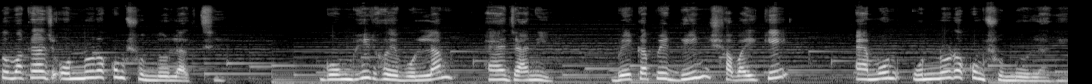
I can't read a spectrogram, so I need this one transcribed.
তোমাকে আজ অন্যরকম সুন্দর লাগছে। গম্ভীর হয়ে বললাম হ্যাঁ জানি। ব্রেকআপের দিন সবাইকে এমন অন্যরকম সুন্দর লাগে।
